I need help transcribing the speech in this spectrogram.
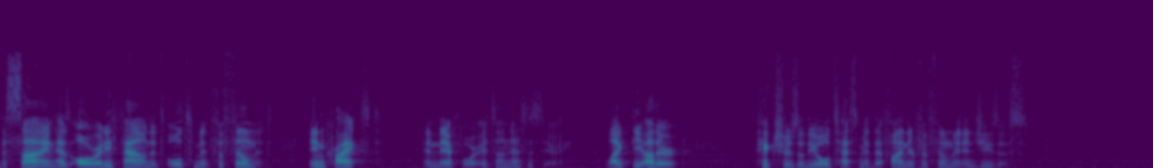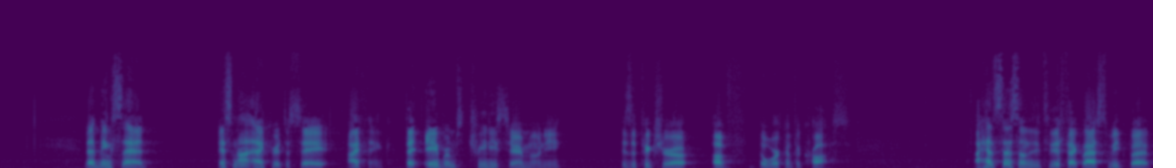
The sign has already found its ultimate fulfillment in Christ, and therefore it's unnecessary, like the other pictures of the Old Testament that find their fulfillment in Jesus. That being said, it's not accurate to say, I think, that Abram's treaty ceremony is a picture of the work of the cross. I had said something to the effect last week, but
